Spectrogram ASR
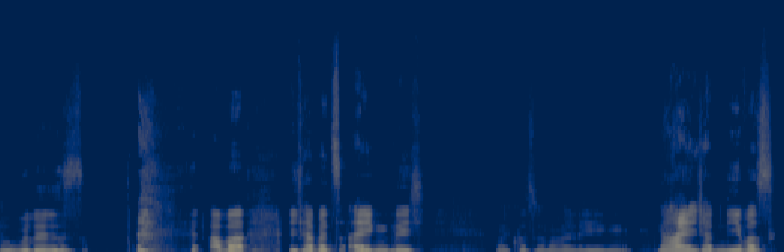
cool ist. Aber ich habe jetzt eigentlich, mal kurz mal überlegen. Nein, ich habe nie was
